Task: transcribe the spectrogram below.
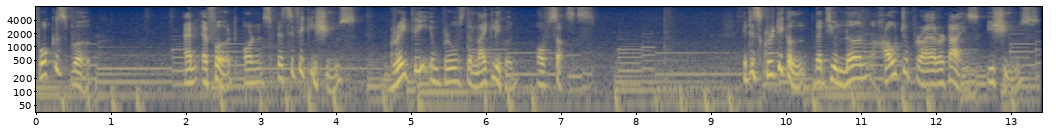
focused work and effort on specific issues greatly improves the likelihood of success. It is critical that you learn how to prioritize issues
